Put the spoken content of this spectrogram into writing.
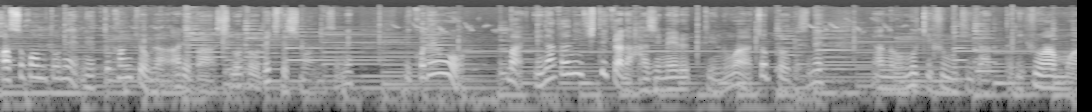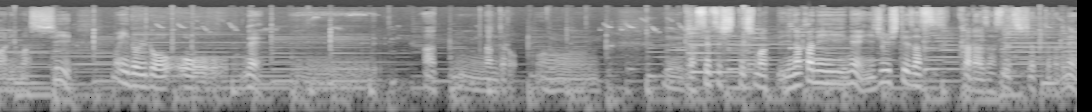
パソコンとねネット環境があれば仕事をできてしまうんですよね。でこれをまあ、田舎に来てから始めるっていうのはちょっとですねあの向き不向きがあったり不安もありますし、まあ、いろいろね、えー、あなんだろううん挫折してしまって田舎にね移住してから挫折しちゃったらね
